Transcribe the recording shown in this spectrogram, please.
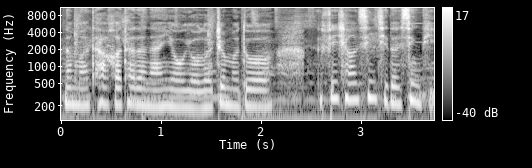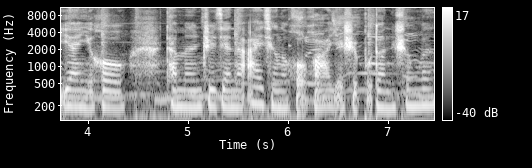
那么她和她的男友有了这么多非常新奇的性体验以后，他们之间的爱情的火花也是不断的升温。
